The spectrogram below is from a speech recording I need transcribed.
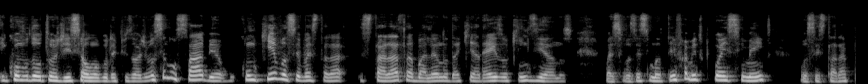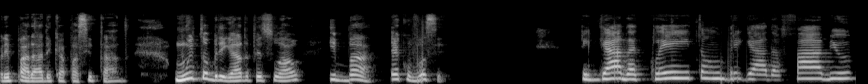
e, como o doutor disse ao longo do episódio, você não sabe com que você vai estar estará trabalhando daqui a 10 ou 15 anos, mas se você se manter faminto por conhecimento, você estará preparado e capacitado. Muito obrigado, pessoal, e Bah, é com você. Obrigada, Cleiton, obrigada, Fábio,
